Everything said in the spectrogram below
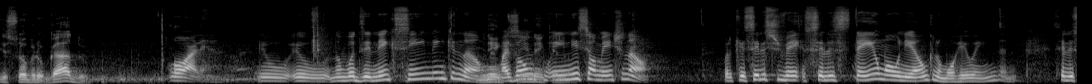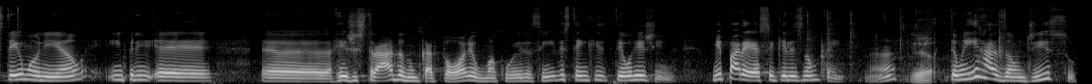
e sobre o gado? Olha, eu, eu não vou dizer nem que sim, nem que não. Nem mas que vamos, sim, que inicialmente não. não. Porque se eles, tiver, se eles têm uma união, que não morreu ainda, né? se eles têm uma união, é, é, registrada num cartório, alguma coisa assim, eles têm que ter o regime. Me parece que eles não têm. Né? É. Então, em razão disso,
